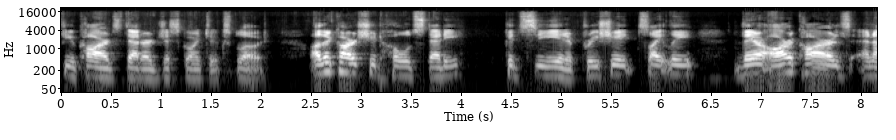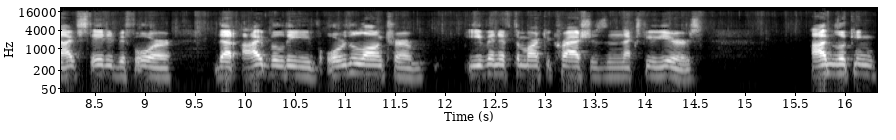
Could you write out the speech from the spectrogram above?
few cards that are just going to explode. Other cards should hold steady, could see it appreciate slightly. There are cards, and I've stated before, that I believe over the long term, even if the market crashes in the next few years, I'm looking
